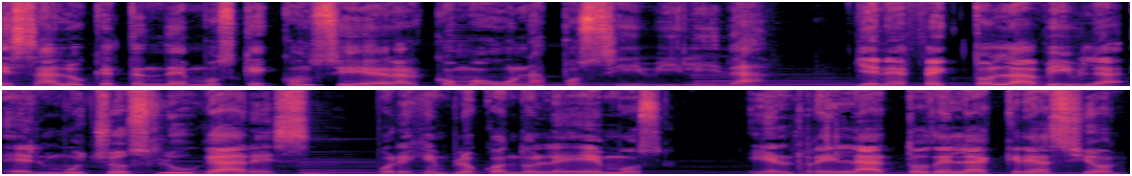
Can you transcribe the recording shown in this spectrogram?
es algo que tendemos que considerar como una posibilidad. Y en efecto la Biblia en muchos lugares, por ejemplo cuando leemos el relato de la creación,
